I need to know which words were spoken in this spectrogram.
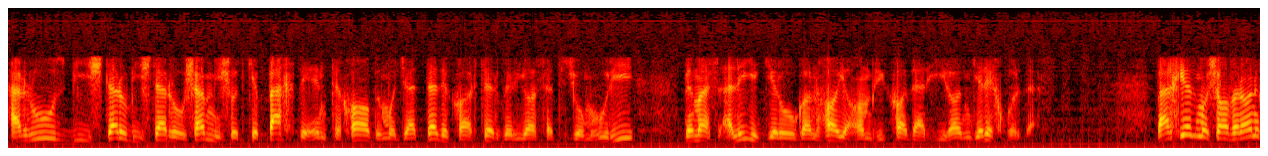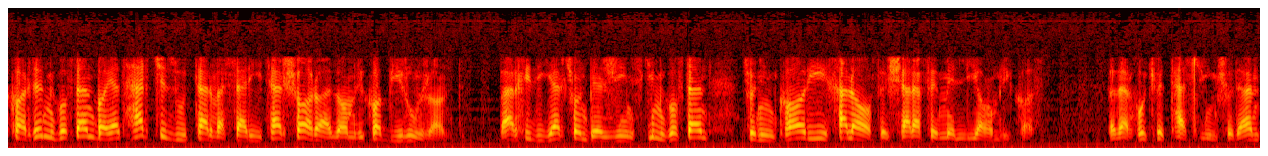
هر روز بیشتر و بیشتر روشن می‌شد که بخت انتخاب مجدد کارتر به ریاست جمهوری به مسئله گروگانهای آمریکا در ایران گره خورده است. برخی از مشاوران کارتر می‌گفتند باید هرچه زودتر و سریعتر شاه را از آمریکا بیرون راند. برخی دیگر چون برژینسکی می‌گفتند چون این کاری خلاف شرف ملی آمریکاست و در حکم تسلیم شدن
